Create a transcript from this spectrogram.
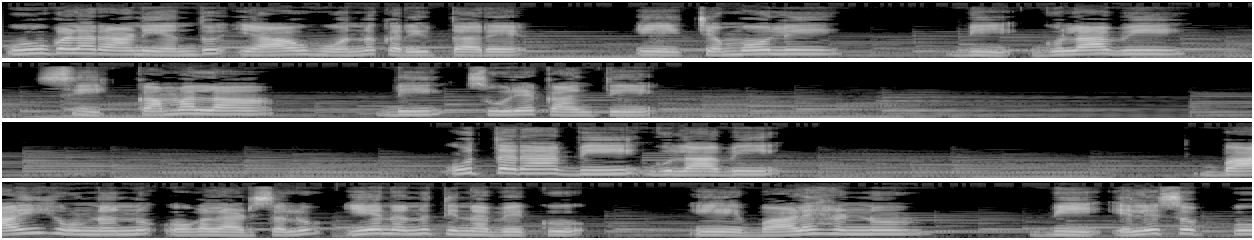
ಹೂಗಳ ರಾಣಿ ಎಂದು ಯಾವ ಹೂವನ್ನು ಕರೆಯುತ್ತಾರೆ. ಎ. ಚಮೋಲಿ, ಬಿ. ಗುಲಾಬಿ, ಸಿ. ಕಮಲ, ಡಿ. ಸೂರ್ಯಕಾಂತಿ. ಉತ್ತರ ಬಿ, ಗುಲಾಬಿ. ಬಾಯಿ ಹುಣ್ಣನ್ನು ಹೋಗಲಾಡಿಸಲು ಏನನ್ನು ತಿನ್ನಬೇಕು? ಎ, ಬಾಳೆಹಣ್ಣು. ಬಿ ಎಲೆಸೊಪ್ಪು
